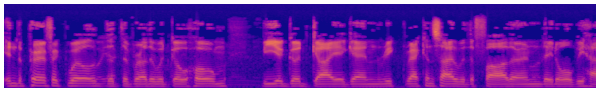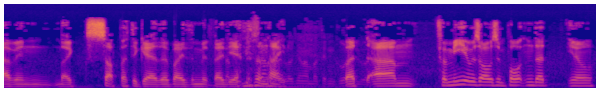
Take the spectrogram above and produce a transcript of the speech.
in the perfect world that the brother would go home, be a good guy again, re- reconcile with the father, and they'd all be having like supper together by the by the end of the night. But um, for me, it was always important that you know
